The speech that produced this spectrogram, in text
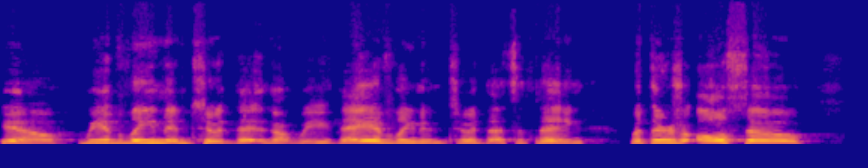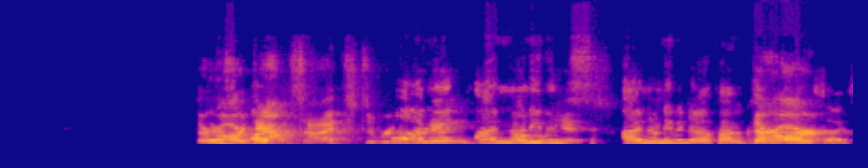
you know, we have leaned into it. That not we, they have leaned into it. That's the thing. But there's also There are oth- I don't even know if I would call There it are- downsides.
